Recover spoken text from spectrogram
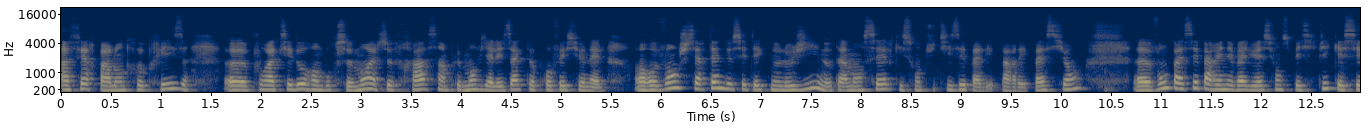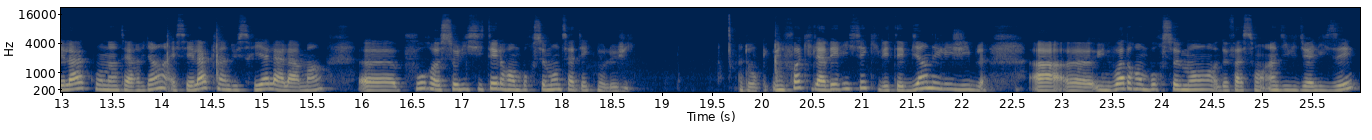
à faire par l'entreprise euh, pour accéder au remboursement, elle se fera simplement via les actes professionnels. En revanche, certaines de ces technologies, notamment celles qui sont utilisées par les, patients, euh, vont passer par une évaluation spécifique et c'est là qu'on intervient et c'est là que l'industriel a la main euh, pour solliciter le remboursement de sa technologie. Donc, une fois qu'il a vérifié qu'il était bien éligible à euh, une voie de remboursement de façon individualisée,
